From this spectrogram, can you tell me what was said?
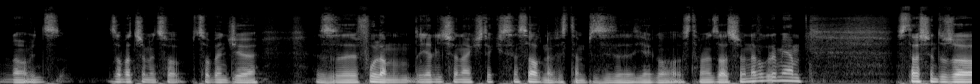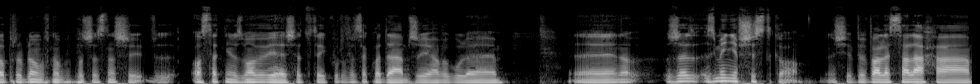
No więc zobaczymy, co, co będzie z Fulham. Ja liczę na jakiś taki sensowny występ z jego strony. Zobaczymy. No w ogóle miałem strasznie dużo problemów, no bo podczas naszej ostatniej rozmowy, wiesz, ja tutaj kurwa zakładałem, że ja w ogóle e, no, że zmienię wszystko. Się wywalę Salaha,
